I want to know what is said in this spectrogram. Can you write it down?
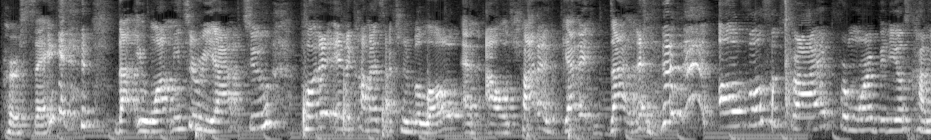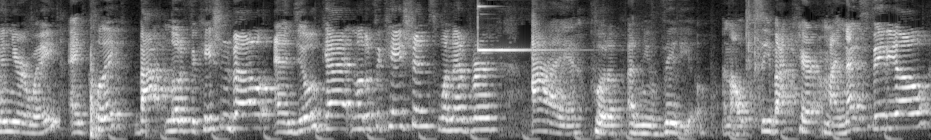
per se that you want me to react to put it in the comment section below and I'll try to get it done also subscribe for more videos coming your way and click that notification bell and you'll get notifications whenever I put up a new video. And I'll see you back here in my next video.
